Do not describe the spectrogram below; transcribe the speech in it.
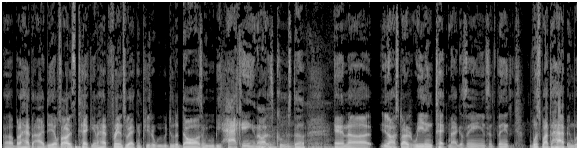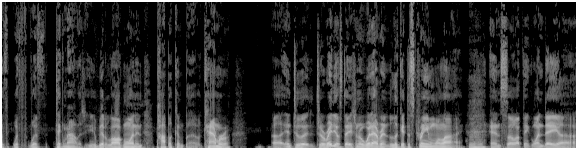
uh, but I had the idea. I was always techie and I had friends who had a computer. We would do the DAWs and we would be hacking and all this cool mm-hmm. stuff. And, uh, you know, I started reading tech magazines and things. What's about to happen with, with, with technology? You'll be able to log on and pop a com- uh, camera uh, into a to a radio station or whatever and look at the stream online. Mm-hmm. And so I think one day uh,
